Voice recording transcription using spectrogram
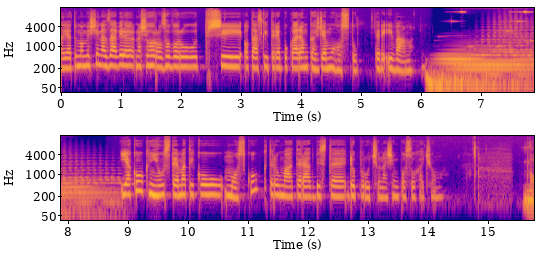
já tu mám ještě na závěr našeho rozhovoru tři otázky, které pokládám každému hostu, tedy i vám. Jakou knihu s tématikou mozku, kterou máte rád, byste doporučil našim posluchačům? No,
